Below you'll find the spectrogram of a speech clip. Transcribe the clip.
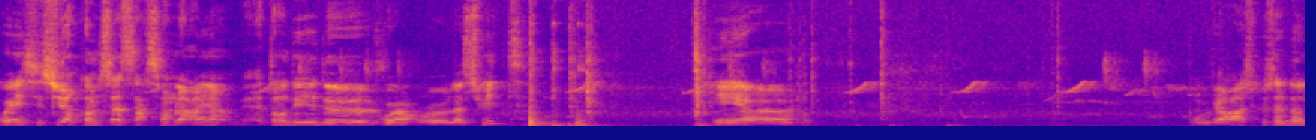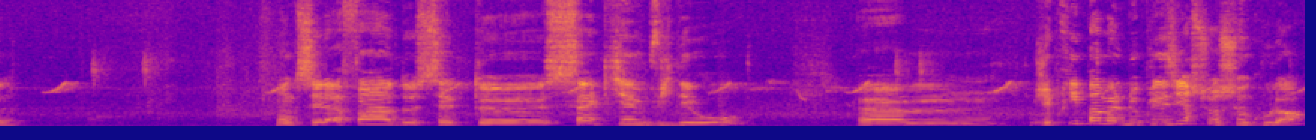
oui, c'est sûr, comme ça, ça ressemble à rien. Mais attendez de voir euh, la suite. Et on verra ce que ça donne. Donc c'est la fin de cette cinquième vidéo. Euh, j'ai pris pas mal de plaisir sur ce coup-là.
